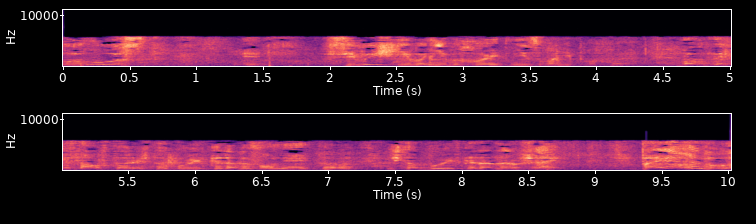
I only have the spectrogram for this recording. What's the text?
уст э, Всевышнего не выходит ни зло, ни плохое. Бог написал в Торе, что будет, когда выполняет Тору, и что будет, когда нарушает. Поэтому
